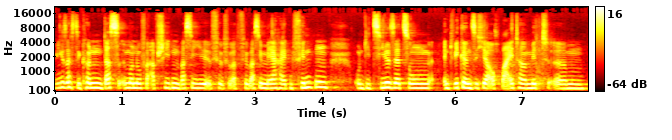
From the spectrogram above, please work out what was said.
Wie gesagt, Sie können das immer nur verabschieden, was Sie, für, für, für was Sie Mehrheiten finden. Und die Zielsetzungen entwickeln sich ja auch weiter mit, ähm,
